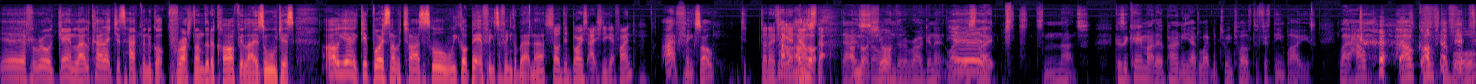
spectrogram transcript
Yeah, for real. Again, like look how that just happened. It got brushed under the carpet. Like it's all just, oh yeah, give Boris another chance. It's cool. We got better things to think about now. So did Boris actually get fined? I think so. D- don't know if No, they I'm announced not- that. That I'm is not so sure. under the rug, innit? Like it's like it's nuts. Because it came out that apparently he had like between twelve to fifteen parties. Like how how comfortable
